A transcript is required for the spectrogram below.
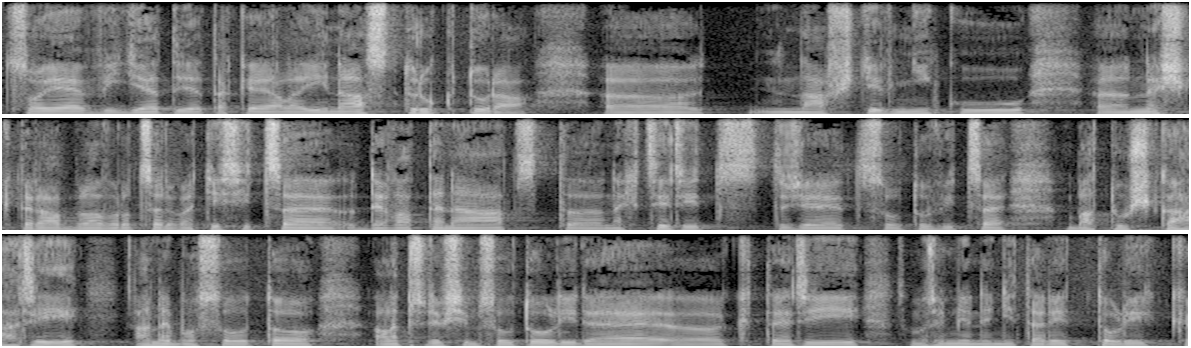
co je vidět, je také ale jiná struktura eh, návštěvníků, eh, než která byla v roce 2019. Nechci říct, že jsou to více batuškáři, anebo jsou to, ale především jsou to lidé, kteří, samozřejmě není tady tolik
